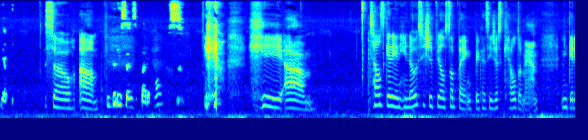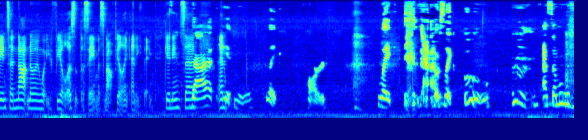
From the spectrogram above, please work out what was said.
Yep. So, um. But he says, but it helps. Yeah. He, um. Tells Gideon he knows he should feel something because he just killed a man. And Gideon said, not knowing what you feel isn't the same as not feeling anything. Gideon said. That and, hit me, like, hard. Like, I was like, ooh. Mm. As someone with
